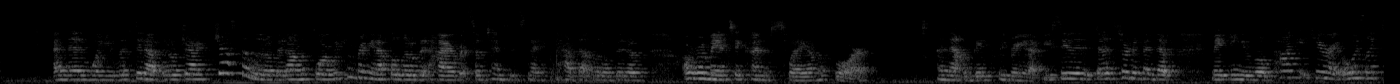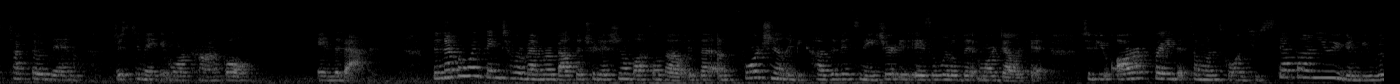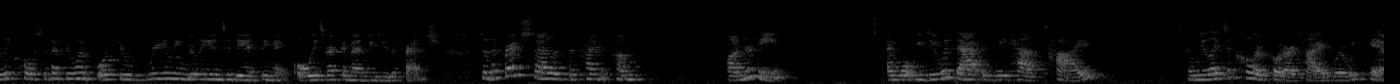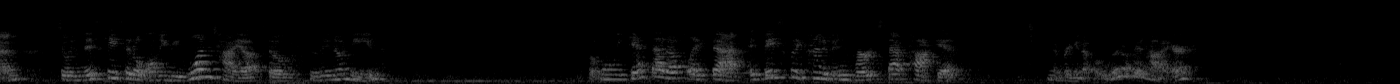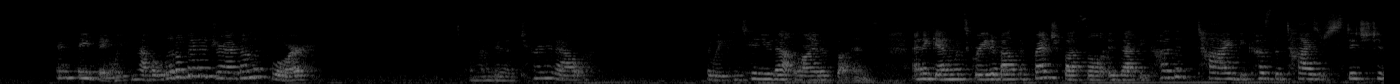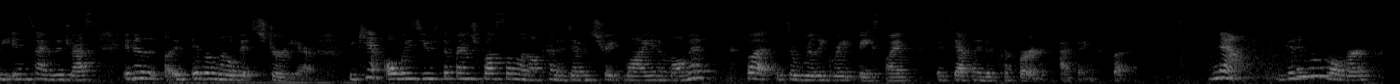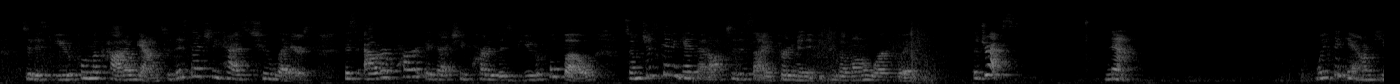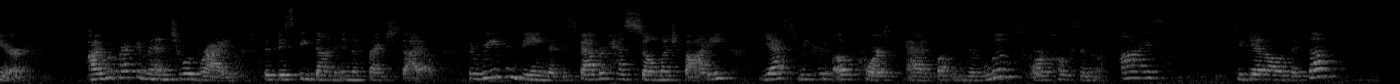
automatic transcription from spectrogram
And then when you lift it up, it'll drag just a little bit on the floor. We can bring it up a little bit higher, but sometimes it's nice to have that little bit of a romantic kind of sway on the floor. And that would basically bring it up. You see that it does sort of end up making a little pocket here. I always like to tuck those in just to make it more conical in the back. The number one thing to remember about the traditional bustle bow is that unfortunately because of its nature it is a little bit more delicate. So if you are afraid that someone's going to step on you, you're going to be really close with everyone, or if you're really, really into dancing, I always recommend we do the French. So the French style is the kind that comes underneath, and what we do with that is we have ties, and we like to color code our ties where we can. So in this case, it'll only be one tie up, so really no need. But when we get that up like that, it basically kind of inverts that pocket. I'm gonna bring it up a little bit higher. And same thing, we can have a little bit of drag on the floor. And I'm gonna turn it out so we continue that line of buttons. And again, what's great about the French bustle is that because it's tied, because the ties are stitched to the inside of the dress, it is, it is a little bit sturdier. We can't always use the French bustle, and I'll kind of demonstrate why in a moment, but it's a really great baseline. It's definitely the preferred, I think. But now, I'm gonna move over to this beautiful Mikado gown. So this actually has two layers. This outer part is actually part of this beautiful bow. So I'm just gonna get that off to the side for a minute because I wanna work with the dress. Now, with the gown here, I would recommend to a bride that this be done in the French style. The reason being that this fabric has so much body, yes, we could of course add buttons and loops or hooks and eyes to get all of this up,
